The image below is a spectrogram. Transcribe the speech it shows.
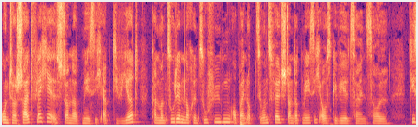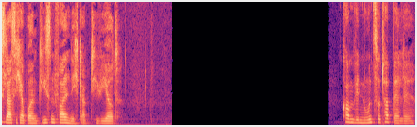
Unter Schaltfläche ist standardmäßig aktiviert, kann man zudem noch hinzufügen, ob ein Optionsfeld standardmäßig ausgewählt sein soll. Dies lasse ich aber in diesem Fall nicht aktiviert. Kommen wir nun zur Tabelle.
